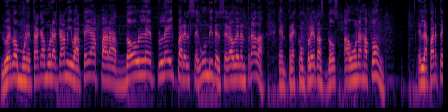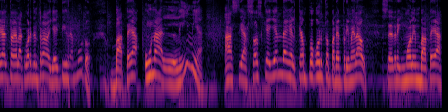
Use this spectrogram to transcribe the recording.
Luego Munetaka Murakami batea para doble play para el segundo y tercer out de la entrada. En tres completas, 2 a 1 Japón. En la parte alta de la cuarta entrada, JT Remuto batea una línea hacia Sosuke Yenda en el campo corto para el primer out. Cedric Molin batea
